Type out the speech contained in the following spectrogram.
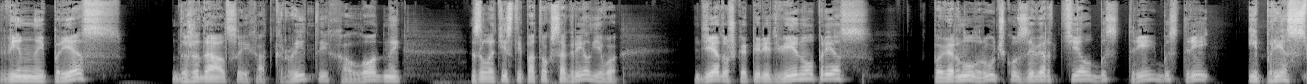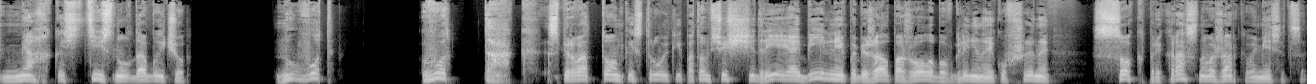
Винный пресс дожидался их открытый, холодный, золотистый поток согрел его. Дедушка передвинул пресс, повернул ручку, завертел быстрей, быстрей, и пресс мягко стиснул добычу. Ну вот, вот так, сперва тонкой струйкой, потом все щедрее и обильнее побежал по желобу в глиняные кувшины сок прекрасного жаркого месяца.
